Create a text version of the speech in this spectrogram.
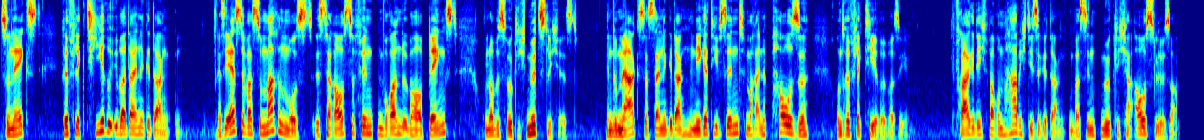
Zunächst reflektiere über deine Gedanken. Das Erste, was du machen musst, ist herauszufinden, woran du überhaupt denkst und ob es wirklich nützlich ist. Wenn du merkst, dass deine Gedanken negativ sind, mach eine Pause und reflektiere über sie. Frage dich, warum habe ich diese Gedanken? Was sind mögliche Auslöser?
